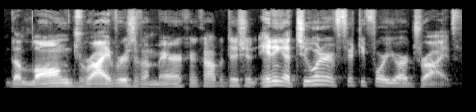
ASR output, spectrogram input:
The Long Drivers of America competition, hitting a 254 yard drive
